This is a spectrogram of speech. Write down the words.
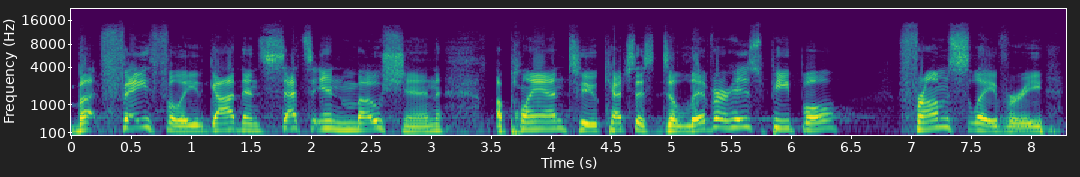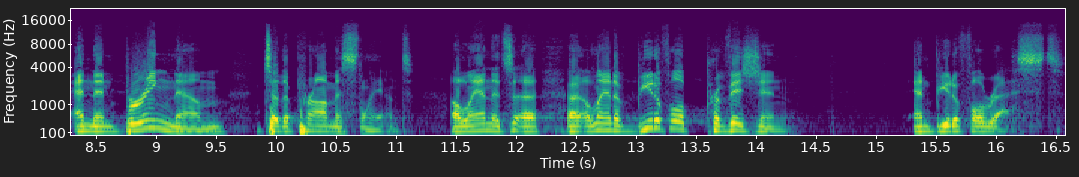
But faithfully, God then sets in motion a plan to catch this, deliver his people from slavery, and then bring them to the promised land, a land that's a, a land of beautiful provision and beautiful rest.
